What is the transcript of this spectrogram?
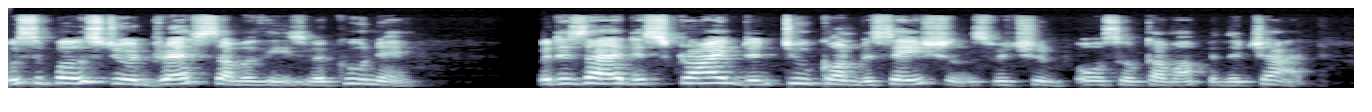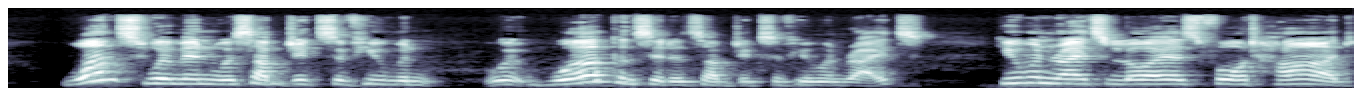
was supposed to address some of these lacunae. But as I described in two conversations, which should also come up in the chat, once women were subjects of human were considered subjects of human rights, human rights lawyers fought hard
